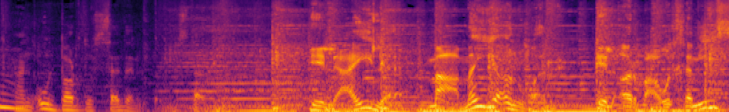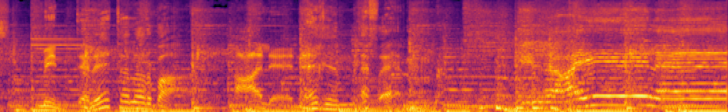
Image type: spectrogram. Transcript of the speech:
مم. هنقول برضو السادة المستمعين العيلة مع مي أنور الأربع والخميس من 3 ل 4 على نغم أف أم. العيلة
